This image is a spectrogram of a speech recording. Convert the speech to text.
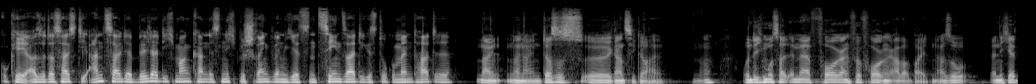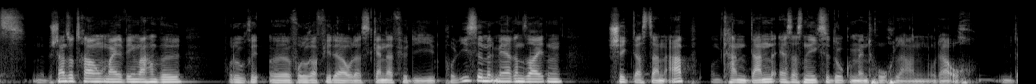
Okay, also das heißt, die Anzahl der Bilder, die ich machen kann, ist nicht beschränkt, wenn ich jetzt ein zehnseitiges Dokument hatte. Nein, nein, nein, das ist äh, ganz egal. Ne? Und ich muss halt immer Vorgang für Vorgang abarbeiten. Also wenn ich jetzt eine Bestandsübertragung meinetwegen machen will, äh, fotografiere da oder scanne für die Police mit mehreren Seiten, schicke das dann ab und kann dann erst das nächste Dokument hochladen oder auch mit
